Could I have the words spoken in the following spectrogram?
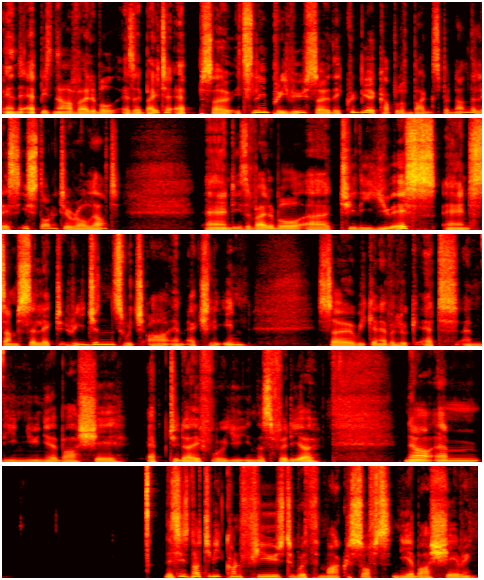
And the app is now available as a beta app, so it's still in preview, so there could be a couple of bugs, but nonetheless, is starting to roll out and is available uh, to the US and some select regions, which I am actually in. So we can have a look at um, the new Nearby Share app today for you in this video. Now, um, this is not to be confused with Microsoft's Nearby Sharing,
